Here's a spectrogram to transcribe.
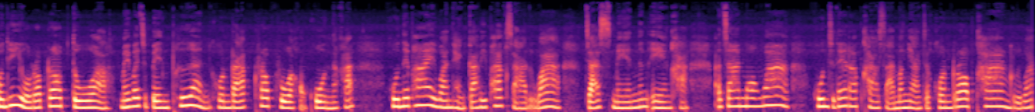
คนที่อยู่รอบๆตัว ไม่ว่าจะเป็นเพื่อน คนรักครอบครัวของคุณนะคะ คุณได้ไพ่วันแห่งการพิพากษาหรือว่า judgment นั่นเองค่ะ อาจารย์มองว่าคุณจะได้รับข่าวสารบางอย่างจากคนรอบข้าง หรือว่า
